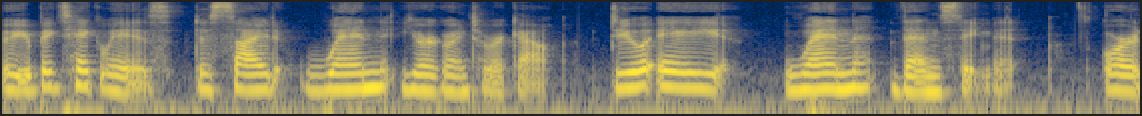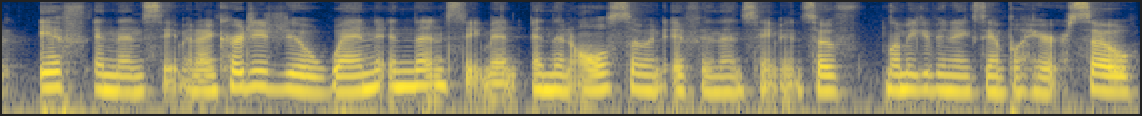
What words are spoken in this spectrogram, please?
your big takeaway is decide when you're going to work out. Do a when then statement or an if and then statement. I encourage you to do a when and then statement and then also an if and then statement. So if, let me give you an example here. So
